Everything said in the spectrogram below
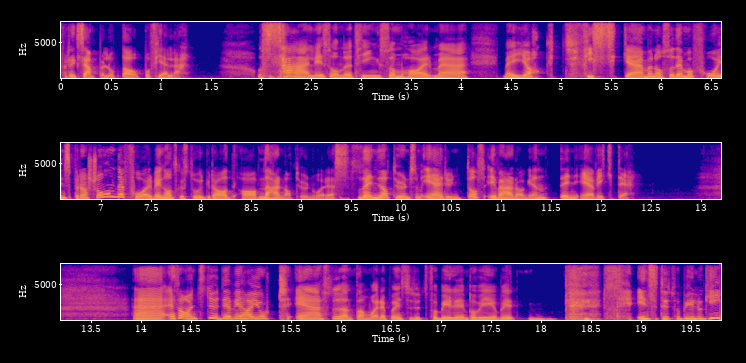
f.eks. Opp, da, opp på fjellet. Og Særlig sånne ting som har med, med, jakt, fiske, men også det med å få inspirasjon, det får vi i ganske stor grad av nærnaturen vår. Så Den naturen som er rundt oss i hverdagen, den er viktig. Et annet studie vi har gjort, er studentene våre på Institutt for, Biologi på, Bio Institutt for biologi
